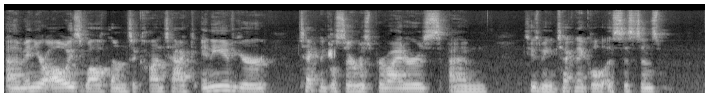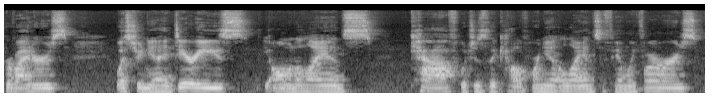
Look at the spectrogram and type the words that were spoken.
Um, and you're always welcome to contact any of your technical service providers. Um, excuse me, technical assistance providers, Western United Dairies, the Almond Alliance, CAF, which is the California Alliance of Family Farmers,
